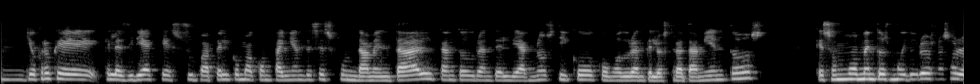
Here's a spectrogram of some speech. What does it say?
Mm, yo creo que, les diría que su papel como acompañantes es fundamental, tanto durante el diagnóstico como durante los tratamientos, que son momentos muy duros no solo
